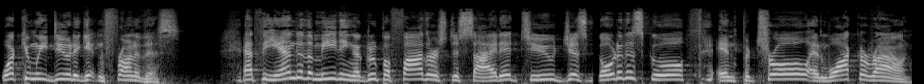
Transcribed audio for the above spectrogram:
what can we do to get in front of this? At the end of the meeting, a group of fathers decided to just go to the school and patrol and walk around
